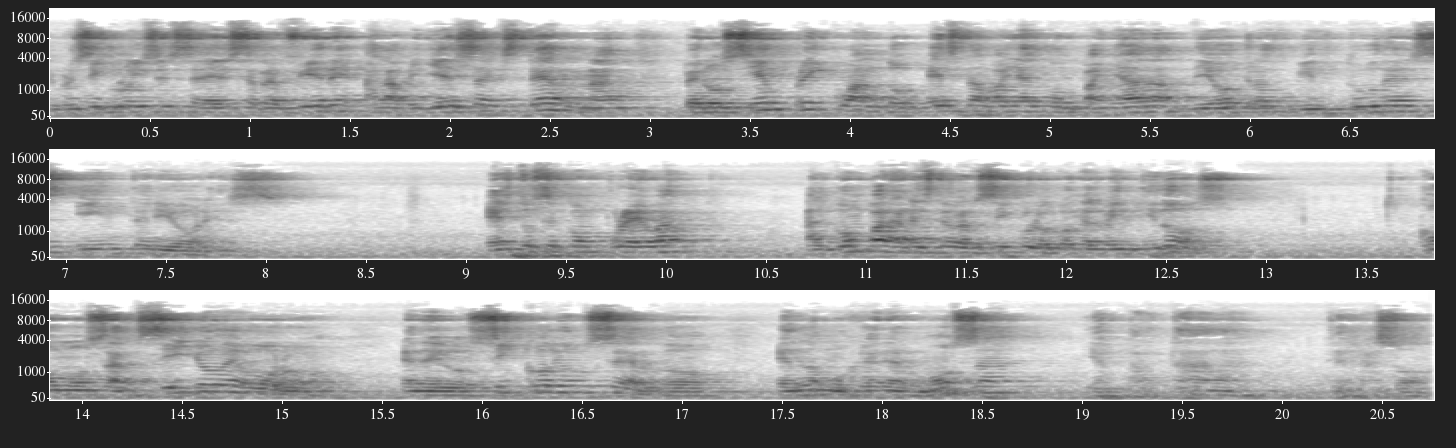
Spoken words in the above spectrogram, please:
el versículo dice se refiere a la belleza externa, pero siempre y cuando ésta vaya acompañada de otras virtudes interiores. Esto se comprueba al comparar este versículo con el 22. Como zarcillo de oro en el hocico de un cerdo es la mujer hermosa y apartada de razón.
